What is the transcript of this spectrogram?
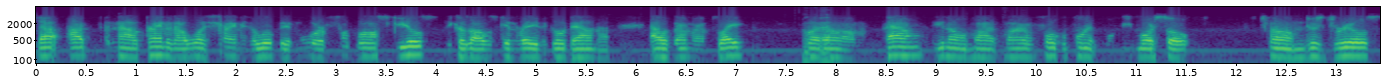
that I now granted I was training a little bit more football skills because I was getting ready to go down to Alabama and play. But um, now, you know, my my focal point will be more so um, just drills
